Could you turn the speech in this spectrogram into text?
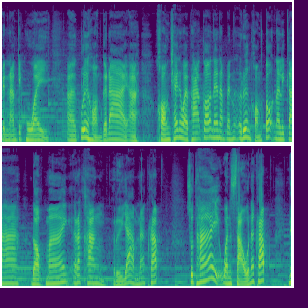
เป็นน้ำเก๊กฮวยกล้วยหอมก็ได้อะของใช้ถวายพระก็แนะนำเป็นเรื่องของโต๊ะนาฬิกา ดอกไม้ ระฆังหรือย่ามนะครับ สุดท้ายวันเสาร์นะครับ ใน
